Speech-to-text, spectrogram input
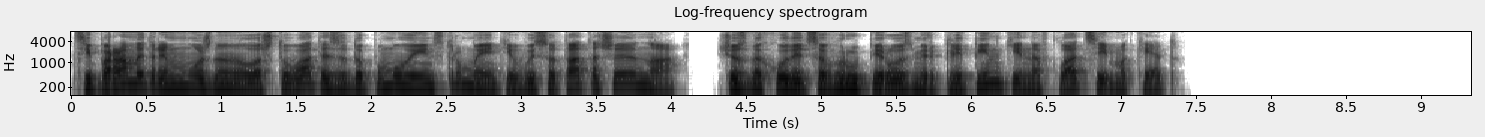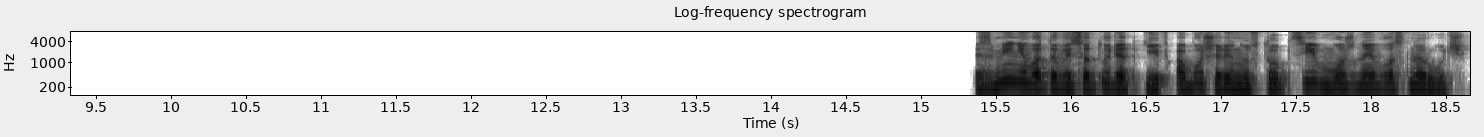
ці параметри можна налаштувати за допомогою інструментів висота та ширина, що знаходиться в групі розмір клітинки на вкладці Макет. Змінювати висоту рядків або ширину стовпців можна і власноруч.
